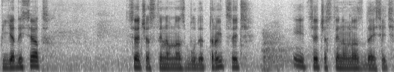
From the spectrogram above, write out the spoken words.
50. Ця частина в нас буде 30. І ця частина в нас 10.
